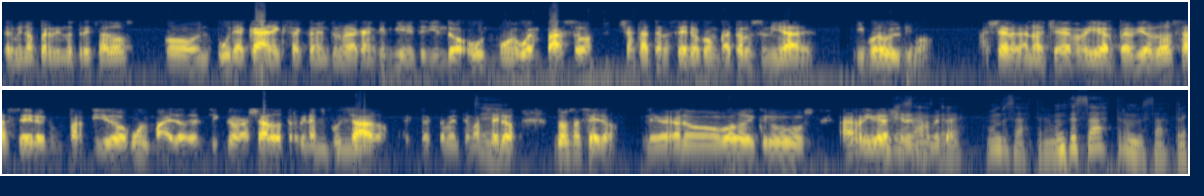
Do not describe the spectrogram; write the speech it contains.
terminó perdiendo 3 a 2 con Huracán, exactamente un Huracán que viene teniendo un muy buen paso, ya está tercero con 14 unidades. Y por último, ayer a la noche, River perdió 2 a 0 en un partido muy malo del ciclo Gallardo, terminó expulsado, exactamente Marcelo, 2 a 0 le ganó Godoy Cruz a River allí en el Monumental. Un desastre, un desastre, un desastre.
